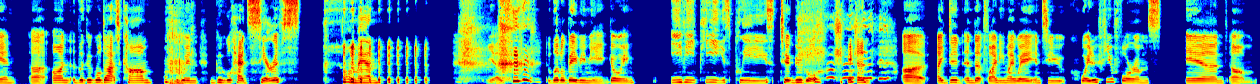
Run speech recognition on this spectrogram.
and uh, on the google.com when Google had serifs. Oh man. yes. Little baby me going, EVPs, please, to Google. and uh, I did end up finding my way into quite a few forums and um,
